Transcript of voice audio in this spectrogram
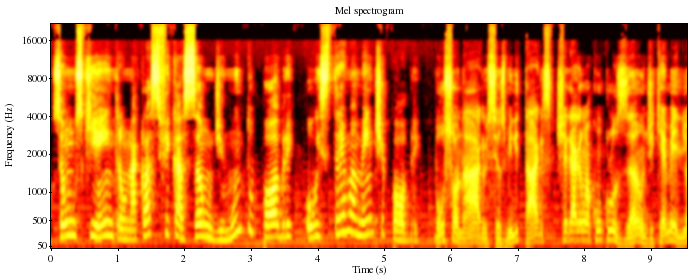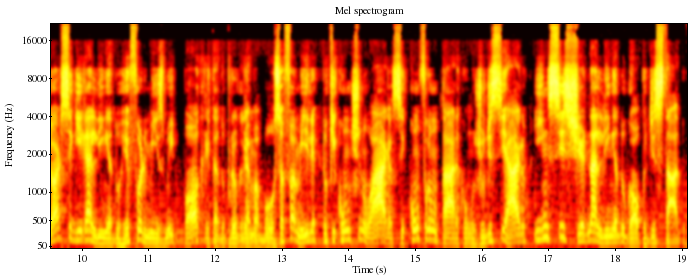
São os que entram na classificação de muito pobre ou extremamente pobre, Bolsonaro e seus militares chegaram à conclusão de que é melhor seguir a linha do reformismo hipócrita do programa Bolsa Família do que continuar a se confrontar com o judiciário e insistir na linha do golpe de Estado.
